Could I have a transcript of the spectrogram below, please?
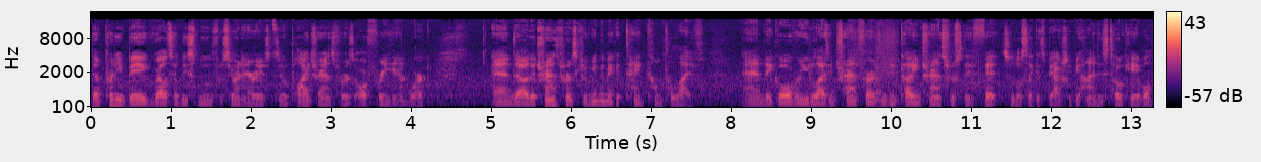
they're pretty big, relatively smooth for certain areas to apply transfers or freehand work. And uh, the transfers can really make a tank come to life. And they go over utilizing transfers, even cutting transfers so they fit, so it looks like it's actually behind this tow cable.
